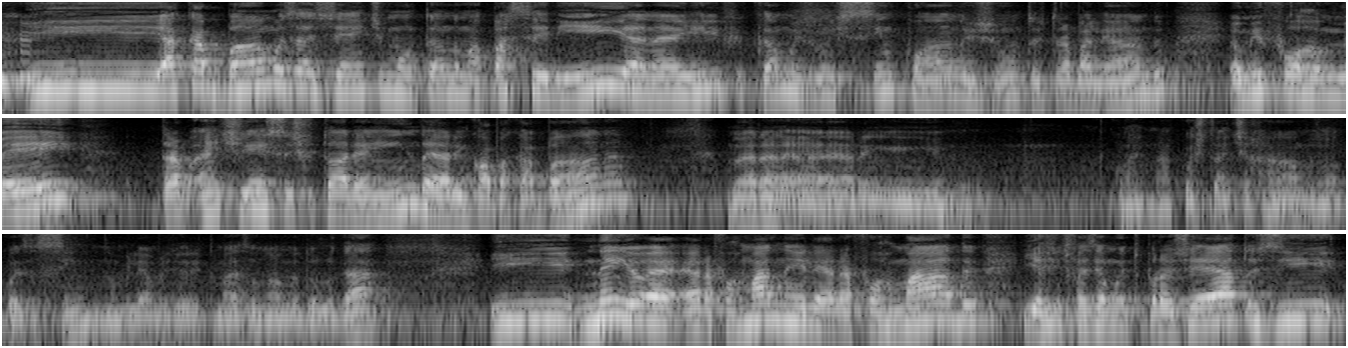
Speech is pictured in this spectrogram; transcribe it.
e acabamos a gente montando uma parceria, né? E ficamos uns cinco anos juntos trabalhando. Eu me formei, a gente tinha esse escritório ainda, era em Copacabana, não era, era em na Constante Ramos, uma coisa assim, não me lembro direito mais o nome do lugar. E nem eu era formado, nem ele era formado, e a gente fazia muitos projetos e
